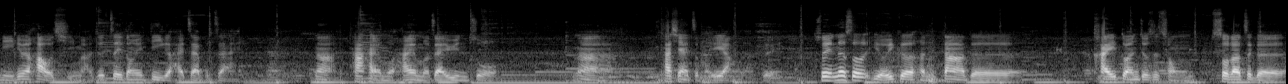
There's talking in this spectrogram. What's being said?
你一定会好奇嘛？就这些东西，第一个还在不在？那它还有没有还有没有在运作？那它现在怎么样了？对，所以那时候有一个很大的开端，就是从受到这个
